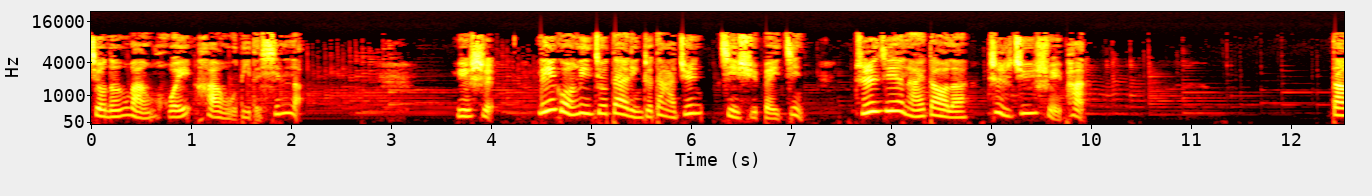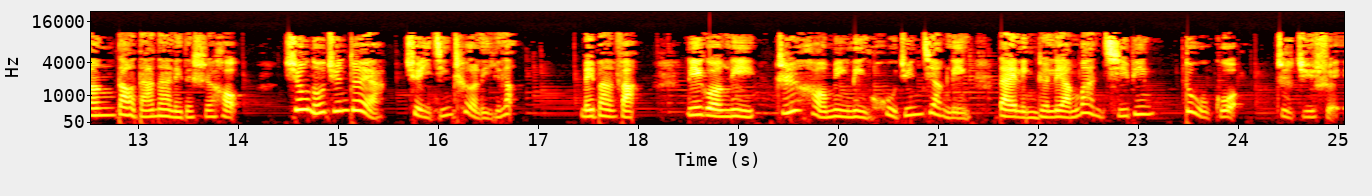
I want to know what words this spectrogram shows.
就能挽回汉武帝的心了。于是，李广利就带领着大军继续北进，直接来到了置居水畔。当到达那里的时候，匈奴军队啊却已经撤离了。没办法，李广利只好命令护军将领带领着两万骑兵渡过置居水，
